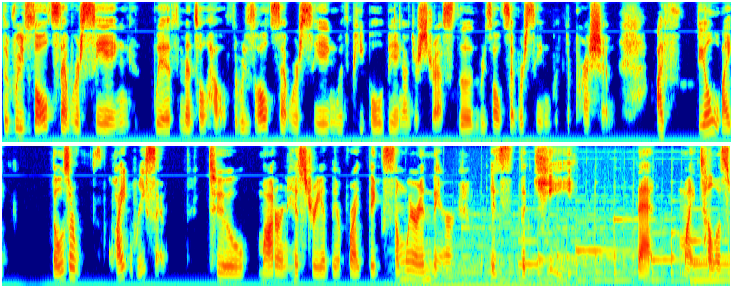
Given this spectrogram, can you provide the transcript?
the results that we're seeing with mental health, the results that we're seeing with people being under stress, the results that we're seeing with depression, I feel like those are quite recent to modern history, and therefore I think somewhere in there is the key that might tell us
